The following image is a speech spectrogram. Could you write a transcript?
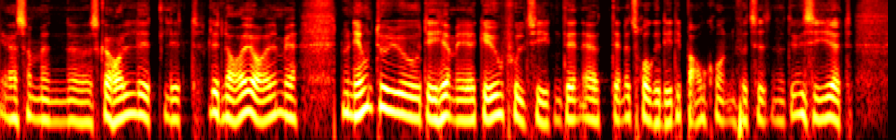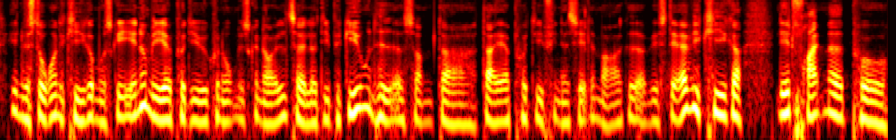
Ja, som man øh, skal holde lidt, lidt, lidt nøje øje med. Nu nævnte du jo det her med, at geopolitikken den er, den er trukket lidt i baggrunden for tiden, og det vil sige, at investorerne kigger måske endnu mere på de økonomiske nøgletal og de begivenheder, som der, der er på de finansielle markeder. Hvis det er, at vi kigger lidt fremad på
